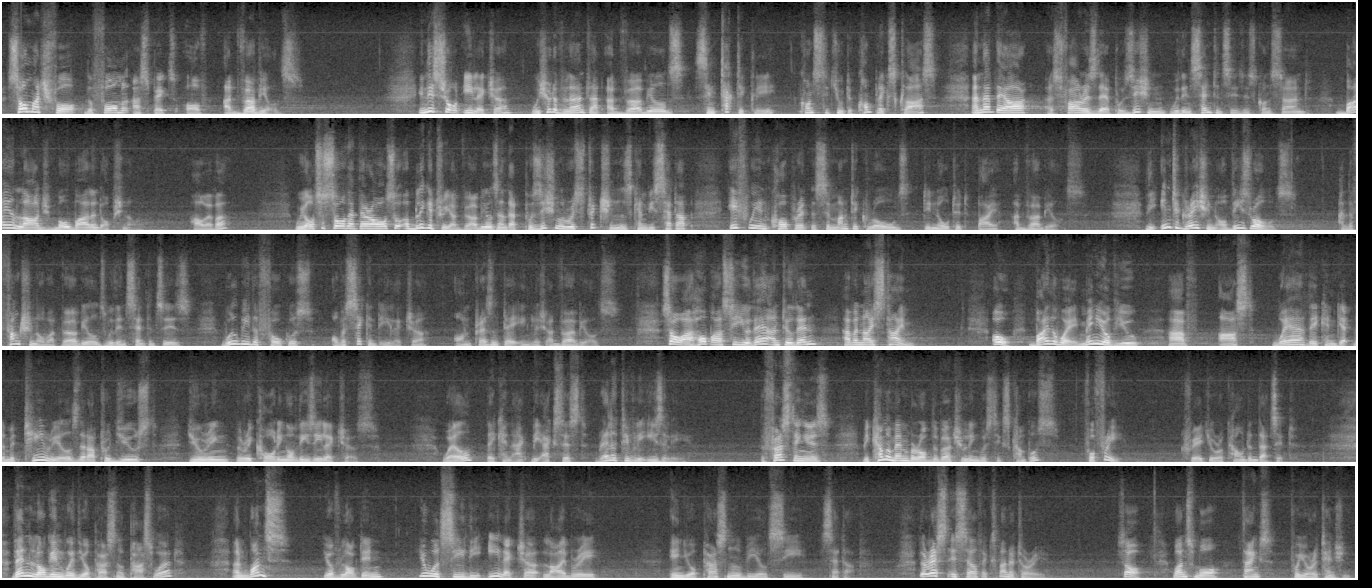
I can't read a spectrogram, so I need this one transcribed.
So much for the formal aspects of adverbials. In this short e-lecture, we should have learned that adverbials syntactically constitute a complex class and that they are, as far as their position within sentences is concerned, by and large mobile and optional. However, we also saw that there are also obligatory adverbials and that positional restrictions can be set up if we incorporate the semantic roles denoted by adverbials. The integration of these roles and the function of adverbials within sentences will be the focus of a second e-lecture on present-day English adverbials. So I hope I'll see you there. Until then, have a nice time. Oh, by the way, many of you have asked where they can get the materials that are produced during the recording of these e-lectures. Well, they can be accessed relatively easily. The first thing is Become a member of the Virtual Linguistics Campus for free. Create your account and that's it. Then log in with your personal password and once you have logged in you will see the e-lecture library in your personal VLC setup. The rest is self-explanatory. So, once more, thanks for your attention.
